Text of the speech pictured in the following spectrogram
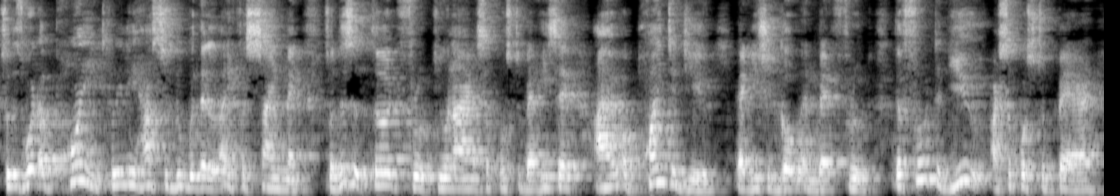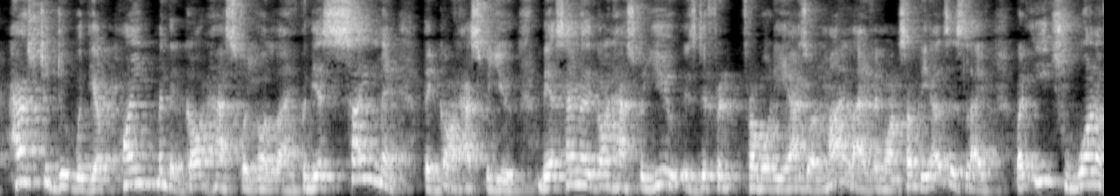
So this word appoint really has to do with their life assignment. So this is the third fruit you and I are supposed to bear. He said, I have appointed you that you should go and bear fruit. The fruit that you are supposed to bear has to do with the appointment that God has for your life, with the assignment that God has for you. The assignment that God has for you is different from what he has on my life and on somebody else's life. But each one of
